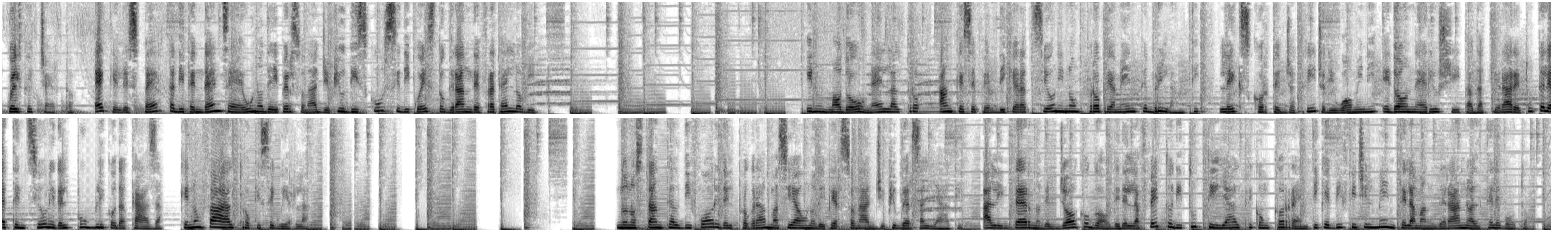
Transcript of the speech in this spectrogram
Quel che è certo, è che l'esperta di tendenze è uno dei personaggi più discussi di questo grande fratello Vip. In un modo o nell'altro, anche se per dichiarazioni non propriamente brillanti, l'ex corteggiatrice di Uomini e Donne è riuscita ad attirare tutte le attenzioni del pubblico da casa, che non fa altro che seguirla. Nonostante al di fuori del programma sia uno dei personaggi più bersagliati, all'interno del gioco gode dell'affetto di tutti gli altri concorrenti che difficilmente la manderanno al televoto.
